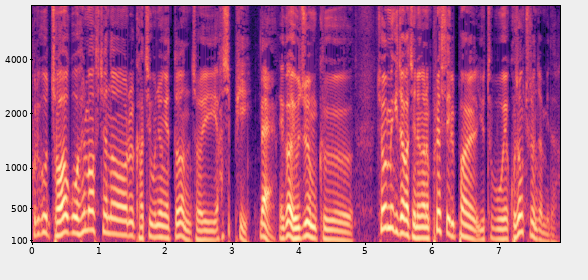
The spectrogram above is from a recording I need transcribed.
그리고 저하고 헬마우스 채널을 같이 운영했던 저희 하CP 네. 애가 요즘 그 최훈민 기자가 진행하는 프레스 18 유튜브의 고정 출연자입니다.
